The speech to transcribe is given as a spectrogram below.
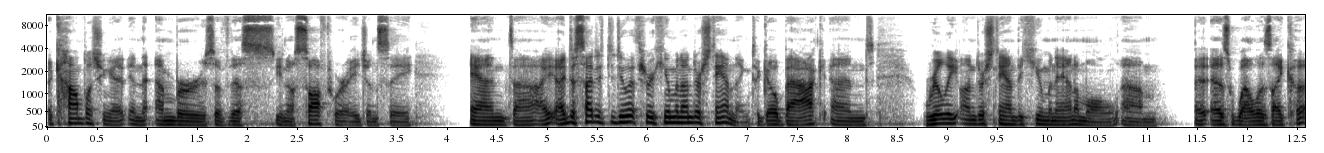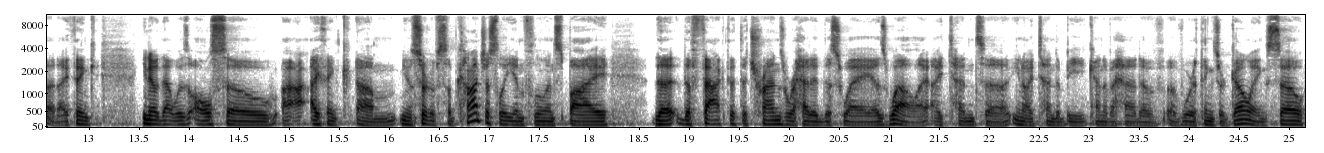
accomplishing it in the embers of this, you know, software agency. And uh, I, I decided to do it through human understanding, to go back and really understand the human animal um, as well as I could. I think, you know, that was also, I think, um, you know, sort of subconsciously influenced by the the fact that the trends were headed this way as well. I, I tend to, you know, I tend to be kind of ahead of, of where things are going. So,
